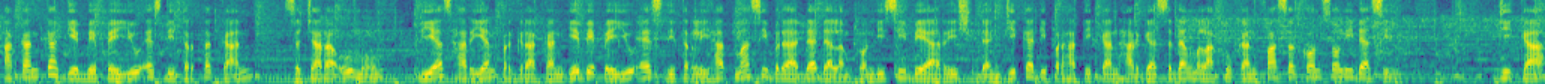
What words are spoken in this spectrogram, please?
Akankah GBP USD tertekan? Secara umum, bias harian pergerakan GBP USD terlihat masih berada dalam kondisi bearish dan jika diperhatikan harga sedang melakukan fase konsolidasi. Jika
